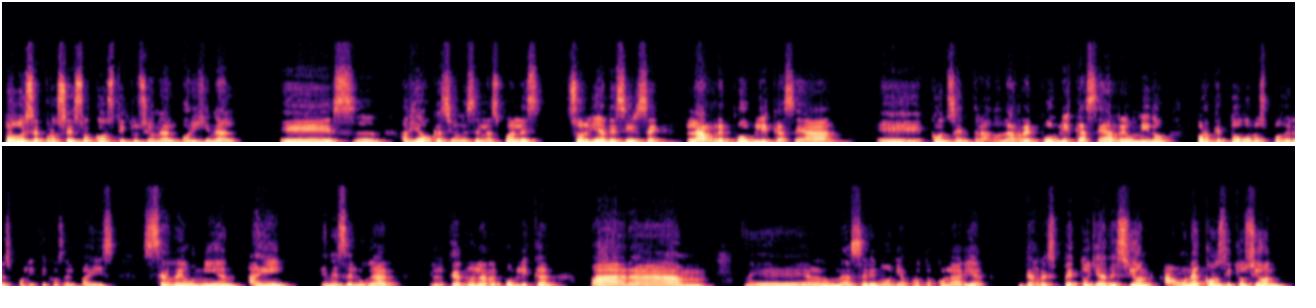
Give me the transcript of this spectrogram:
todo ese proceso constitucional original, es, había ocasiones en las cuales solía decirse, la República se ha eh, concentrado, la República se ha reunido porque todos los poderes políticos del país se reunían ahí, en ese lugar, en el Teatro de la República, para mm, eh, una ceremonia protocolaria de respeto y adhesión a una constitución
